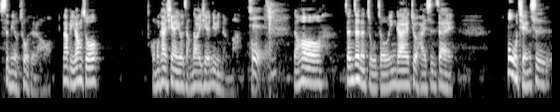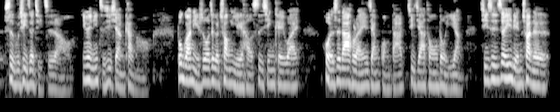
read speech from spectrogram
是没有错的了哦。那比方说。我们看现在有涨到一些绿能嘛，是，然后真正的主轴应该就还是在目前是伺服器这几只啊，哦，因为你仔细想想看嘛，哦，不管你说这个创意也好，四星 KY，或者是大家回来一讲广达、技嘉，通通都一样，其实这一连串的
